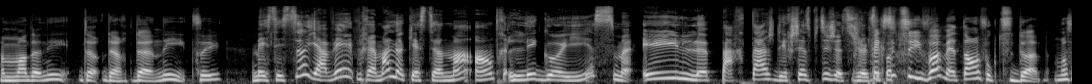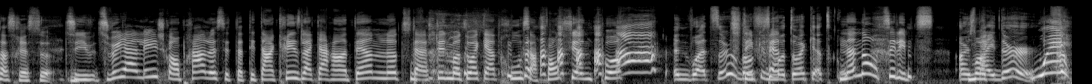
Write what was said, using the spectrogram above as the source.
à un moment donné de, de redonner, tu sais? Mais c'est ça, il y avait vraiment le questionnement entre l'égoïsme et le partage des richesses. Puis, tu sais, je, je le Fait sais que pas. si tu y vas, mettons, il faut que tu donnes. Moi, ça serait ça. Tu, tu veux y aller, je comprends, là, c'est, t'es en crise de la quarantaine, là, tu t'es acheté une moto à quatre roues, ça fonctionne pas. Une voiture, Tu donc une fait- moto à quatre roues. Non, non, tu sais, les petits. Un mot- spider. Oui!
